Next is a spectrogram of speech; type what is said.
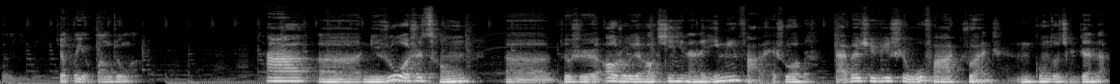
后移民，这会有帮助吗？它呃，你如果是从呃，就是澳洲也好，新西兰的移民法来说，WHV 是无法转成工作签证的。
